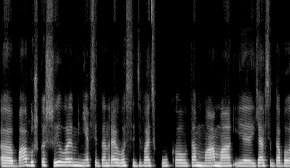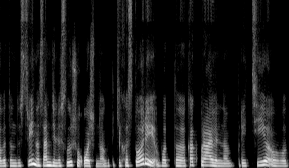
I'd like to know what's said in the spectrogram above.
Э, бабушка шила, мне всегда нравилось одевать кукол, там мама. И я всегда была в этой индустрии. На самом деле слышу очень много таких историй. Вот э, как правильно прийти вот,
